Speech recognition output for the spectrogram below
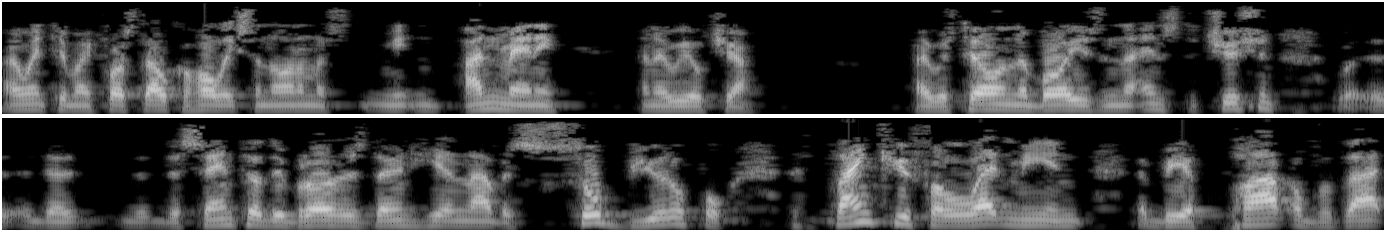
I went to my first Alcoholics Anonymous meeting, and many, in a wheelchair. I was telling the boys in the institution, uh, the, the, the center they brought us down here and that was so beautiful. Thank you for letting me in, be a part of that,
